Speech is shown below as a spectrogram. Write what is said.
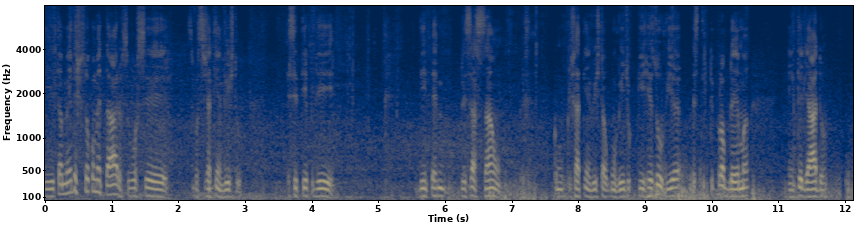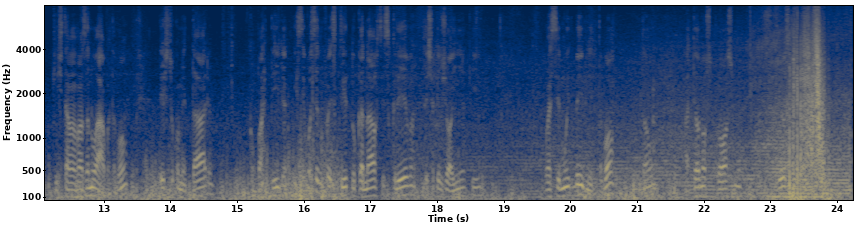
E também deixe seu comentário se você, se você já tinha visto esse tipo de de impermeabilização, como já tinha visto algum vídeo que resolvia esse tipo de problema em telhado que estava vazando água, tá bom? Deixe seu comentário, compartilha e se você não for inscrito no canal, se inscreva, deixa aquele joinha que vai ser muito bem-vindo, tá bom? Então, até o nosso próximo, Deus quiser.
